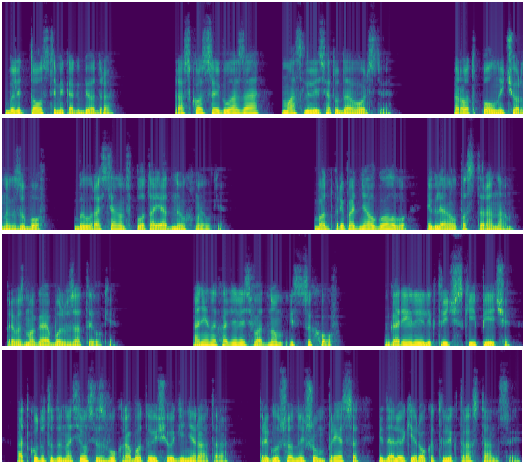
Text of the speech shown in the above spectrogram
были толстыми, как бедра. Раскосые глаза маслились от удовольствия. Рот полный черных зубов был растянут в плотоядной ухмылке. Бонд приподнял голову и глянул по сторонам, превозмогая боль в затылке. Они находились в одном из цехов. Горели электрические печи, откуда-то доносился звук работающего генератора, приглушенный шум пресса и далекий рокот электростанции.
